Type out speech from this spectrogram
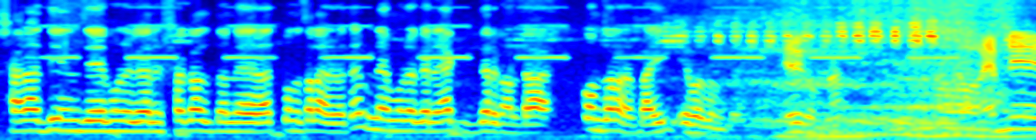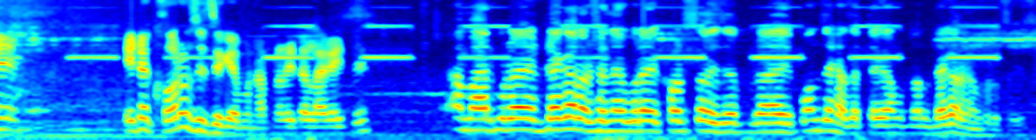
সারাদিন যে মনে করেন সকাল তো রাত পর্যন্ত চালাবে তেমনি মনে করেন এক দেড় ঘণ্টা কম চালাবে পাই এ পর্যন্ত। এরকম না? এমনি এটা খরচ হয়েছে কেমন আপনার এটা লাগাইতে? আমার প্রায় ডেকোরেশনে প্রায় খরচ হয়েছে প্রায় পঞ্চাশ হাজার টাকার মতন ডেকোরেশন খরচ হয়েছে।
